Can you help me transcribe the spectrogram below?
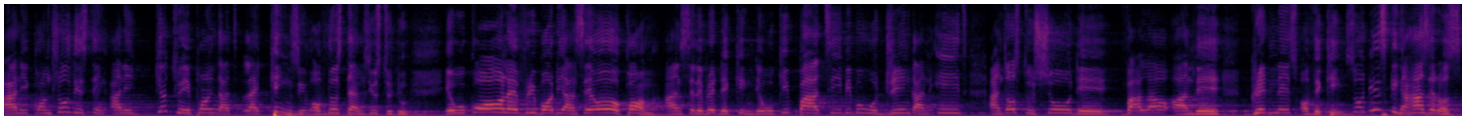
And he controlled this thing, and he get to a point that, like kings of those times used to do, he will call everybody and say, Oh, come and celebrate the king. They will keep party, people will drink and eat, and just to show the valor and the greatness of the king. So this king Ahasuerus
